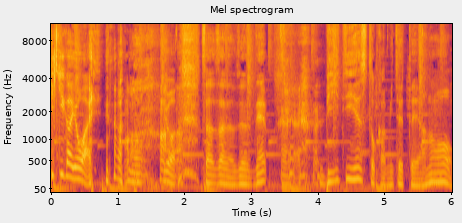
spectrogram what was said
引きが弱い。あ の要はささね。BTS とか見ててあの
